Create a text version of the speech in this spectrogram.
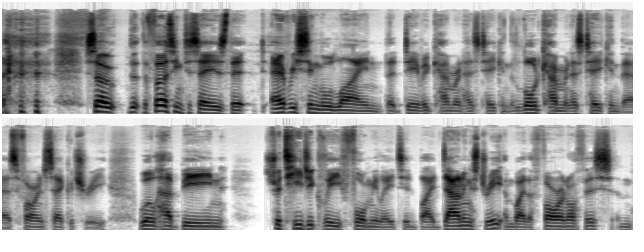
so the, the, first thing to say is that every single line that David Cameron has taken, that Lord Cameron has taken there as Foreign Secretary, will have been strategically formulated by Downing Street and by the Foreign Office and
